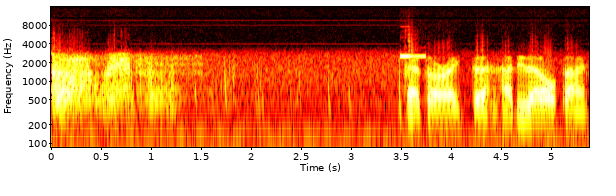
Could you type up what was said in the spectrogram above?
Oh, rats. That's all right. Uh, I do that all the time.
